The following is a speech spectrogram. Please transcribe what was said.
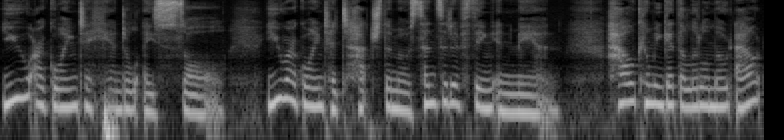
You are going to handle a soul. You are going to touch the most sensitive thing in man. How can we get the little mote out?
